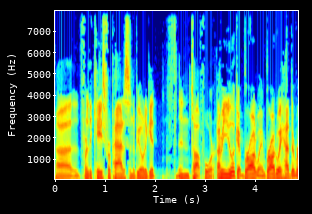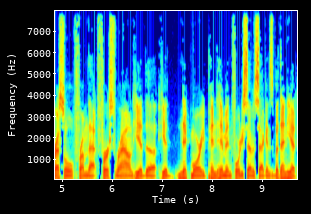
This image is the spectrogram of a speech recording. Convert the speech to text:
uh, for the case for Patterson to be able to get in the top four. I mean, you look at Broadway, and Broadway had the wrestle from that first round. He had the he had Nick Moore. He pinned him in 47 seconds. But then he had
